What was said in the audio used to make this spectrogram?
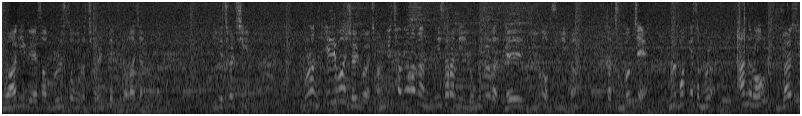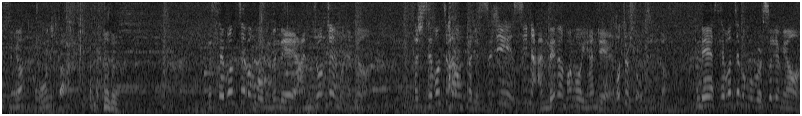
구하기 위해서 물 속으로 절대 들어가지 않는다. 이게 철칙입니다. 물론 1번이 제일 좋아요. 장비 착용하면 이 사람이 용주가 될 이유가 없으니까. 자, 두 번째. 물 밖에서 물 안으로 구조할 수 있으면 좋으니까. 세 번째 방법은 근데 안 좋은 점이 뭐냐면 사실 세 번째 방법까지 쓰지 쓰면 안 되는 방법이긴 한데 어쩔 수 없으니까. 근데 세 번째 방법을 쓰려면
